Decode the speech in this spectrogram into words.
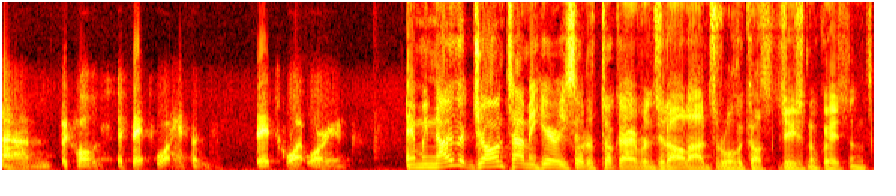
um, because if that's what happened, that's quite worrying. And we know that John Tamihere sort of took over and said, I'll answer all the constitutional questions.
